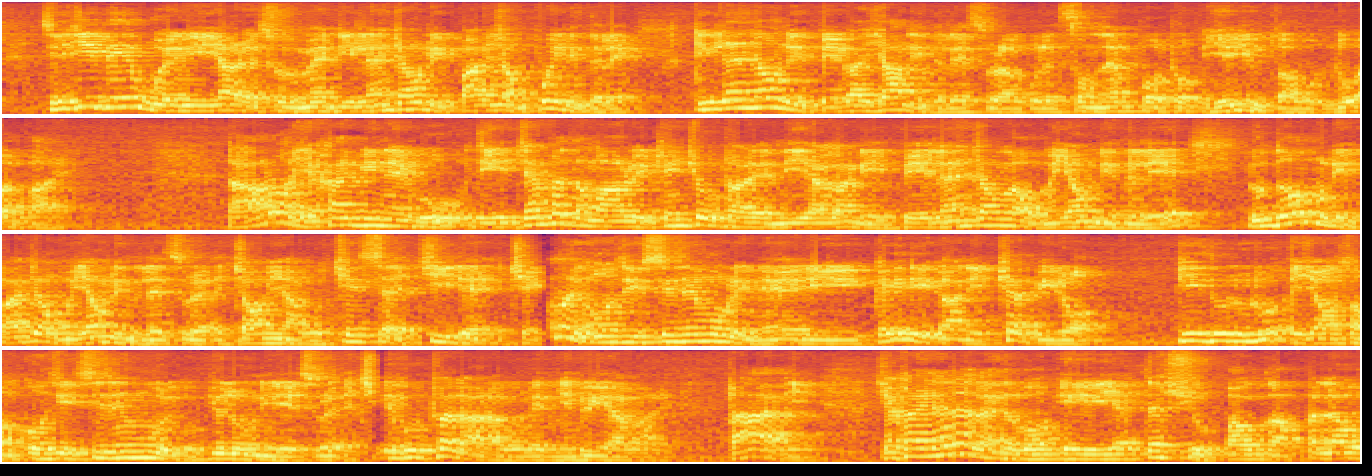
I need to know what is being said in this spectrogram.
။ဈေးကြီးပေးဝယ်နေရတယ်ဆိုပေမဲ့ဒီလမ်းကြောင်းတွေပါကြောင်ပွင့်နေတယ်လေဒီလမ်းကြောင်းတွေဘယ်ကရနေတယ်လဲဆိုတာကိုလည်းစုံစမ်းဖော်ထုတ်အရေးယူသွားဖို့လိုအပ်ပါတယ်။ ဒါကတော့ရခိုင်ပြည်နယ်ကိုဒီအကြမ်းဖက်သမားတွေထိန်းချုပ်ထားတဲ့နေရာကနေဘယ်လမ်းကြောင်းကဝင်ရောက်နေတယ်လဲလူသုံးမှုတွေဘာကြောင့်ဝင်ရောက်နေတယ်လဲဆိုတဲ့အကြောင်းအရာကိုချိတ်ဆက်ကြည့်တဲ့အချိန်အမေကုန်စီစီစဉ်မှုတွေနဲ့ဒီဂိတ်တွေကနေဖြတ်ပြီးတော့ပြည်သူလူထုအယောင်ဆောင်ကုန်စီစီစဉ်မှုတွေကိုပြုလုပ်နေတယ်ဆိုတဲ့အခြေအခုထွက်လာတာကိုလည်းမြင်တွေ့ရပါတယ်။ဒါအပြင်ရခိုင်လက်နက်ကိုင်သဘော AA ရဲ့အသက်ရှူပေါက်ကပလက်ဝ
